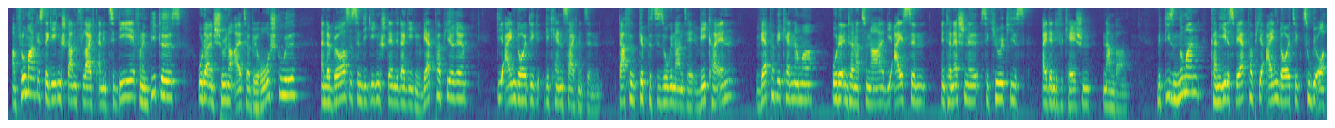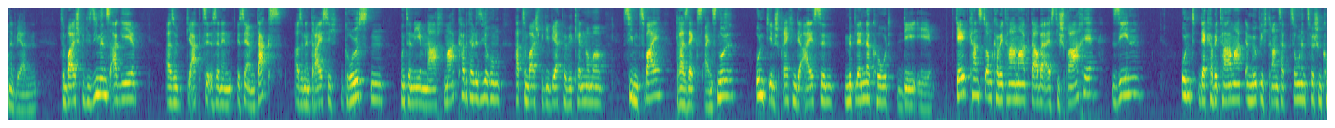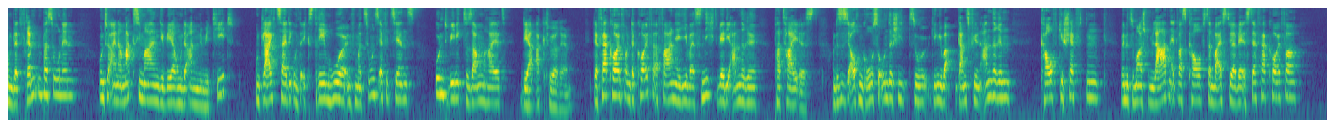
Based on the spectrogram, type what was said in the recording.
Am Flohmarkt ist der Gegenstand vielleicht eine CD von den Beatles oder ein schöner alter Bürostuhl. An der Börse sind die Gegenstände dagegen Wertpapiere, die eindeutig gekennzeichnet sind. Dafür gibt es die sogenannte WKN, Wertpapierkennnummer oder international die ISIN, International Securities Identification Number. Mit diesen Nummern kann jedes Wertpapier eindeutig zugeordnet werden. Zum Beispiel die Siemens AG, also die Aktie ist, in ist ja im DAX, also in den 30 größten Unternehmen nach Marktkapitalisierung, hat zum Beispiel die Wertpapierkennnummer 723610 und die entsprechende ISIN mit Ländercode DE. Geld kannst du am Kapitalmarkt dabei als die Sprache sehen, und der Kapitalmarkt ermöglicht Transaktionen zwischen komplett fremden Personen unter einer maximalen Gewährung der Anonymität und gleichzeitig unter extrem hoher Informationseffizienz und wenig Zusammenhalt der Akteure. Der Verkäufer und der Käufer erfahren ja jeweils nicht, wer die andere Partei ist. Und das ist ja auch ein großer Unterschied zu, gegenüber ganz vielen anderen Kaufgeschäften. Wenn du zum Beispiel im Laden etwas kaufst, dann weißt du ja, wer ist der Verkäufer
